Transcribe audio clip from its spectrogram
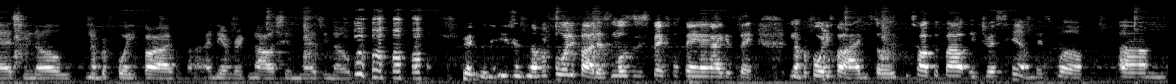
as, you know, number 45. I never acknowledged him as, you know, president. He's just number 45. That's the most respectful thing I can say. Number 45. So you talk about, address him as well. Um,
